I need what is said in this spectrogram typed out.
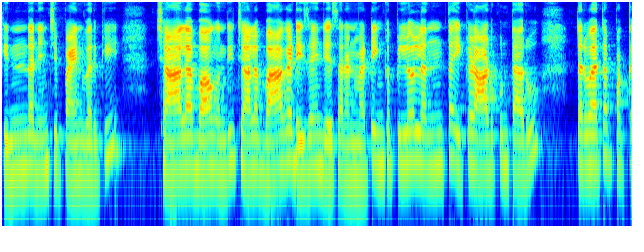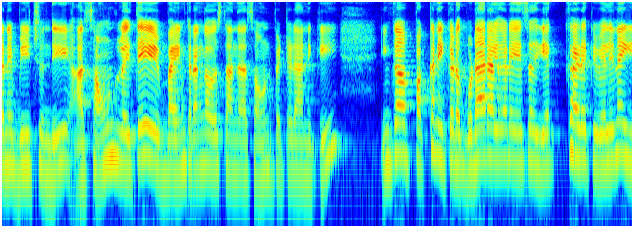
కింద నుంచి పైన వరకు. చాలా బాగుంది. చాలా బాగా డిజైన్ చేశారనమాట ఇంకా పిల్లలంతా ఇక్కడ ఆడుకుంటారు. తర్వాత పక్కనే బీచ్ ఉంది. ఆ సౌండ్లు అయితే భయంకరంగా వస్తుంది ఆ సౌండ్ పెట్టడానికి. ఇంకా పక్కన ఇక్కడ గుడారాలు కూడా వేసారు ఎక్కడికి వెళ్ళినా ఈ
